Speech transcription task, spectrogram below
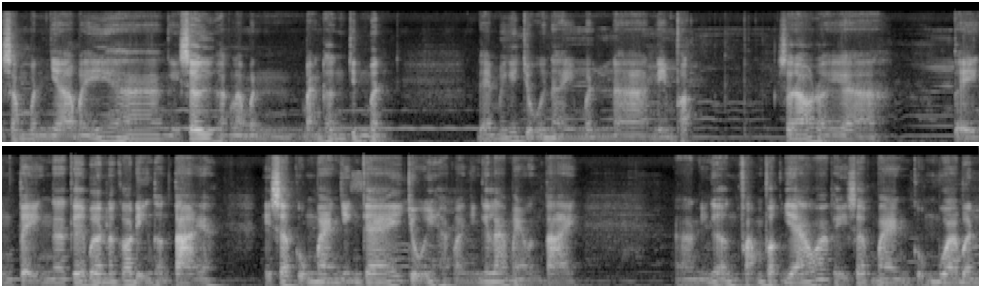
Xong mình nhờ mấy à, người sư hoặc là mình bản thân chính mình đem mấy cái chuỗi này mình à, niệm Phật. Sau đó rồi à, tiện tiện à, kế bên nó có điện thần tài á. Thì shop cũng mang những cái chuỗi hoặc là những cái lá mèo thần tài à, những cái ấn phẩm Phật giáo á, thì shop mang cũng qua bên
